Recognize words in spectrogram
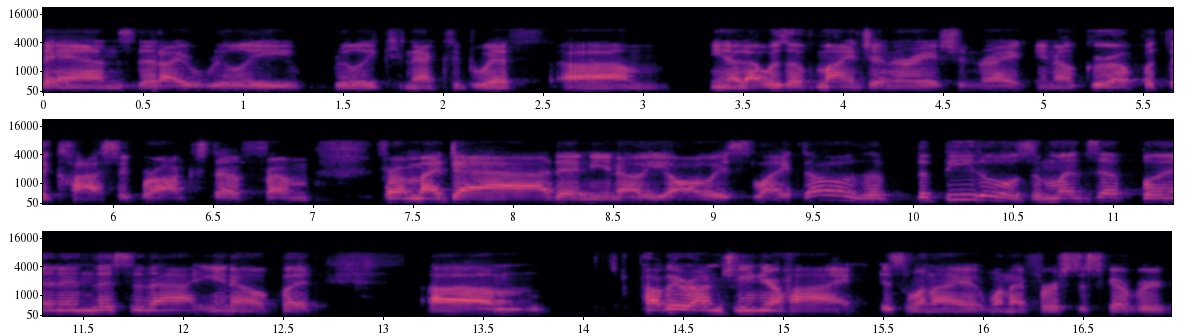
bands that I really really connected with. Um, you know, that was of my generation, right? You know, grew up with the classic rock stuff from from my dad, and you know, you always liked oh the the Beatles and Led Zeppelin and this and that, you know, but um, probably around junior high is when I when I first discovered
